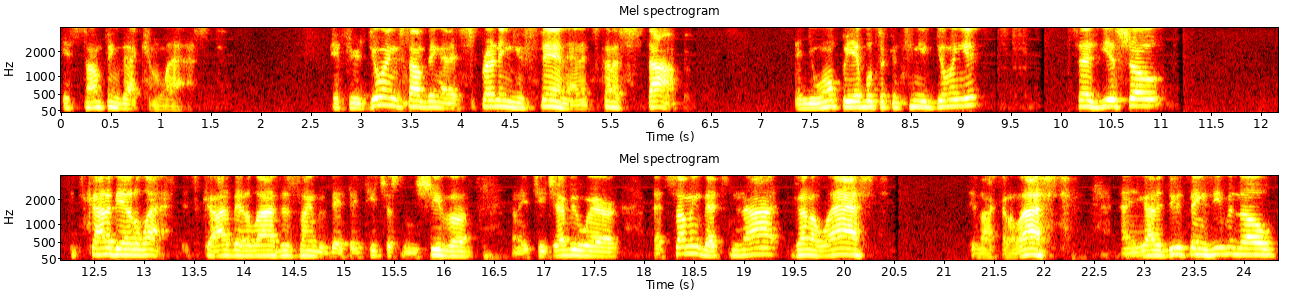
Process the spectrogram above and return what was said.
it's something that can last. If you're doing something and it's spreading you thin and it's going to stop and you won't be able to continue doing it, says Yisro, it's got to be able to last. It's got to be able to last. This is something that they, they teach us in yeshiva and they teach everywhere that something that's not going to last is not going to last. And you got to do things even though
